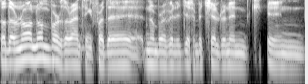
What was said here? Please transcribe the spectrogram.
So there are no numbers or anything for the number of illegitimate children in in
